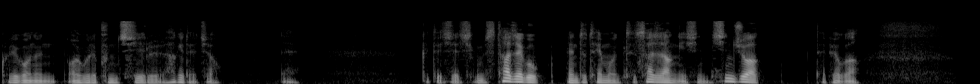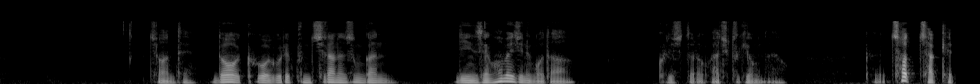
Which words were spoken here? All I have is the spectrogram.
그리고는 얼굴에 분칠을 하게 되죠. 네. 그때 이제 지금 스타제국 엔터테인먼트 사장이신 신주학 대표가 저한테 너그 얼굴에 분칠하는 순간 네 인생 험해지는 거다. 그러시더라고요. 아직도 기억나요. 그 첫 자켓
